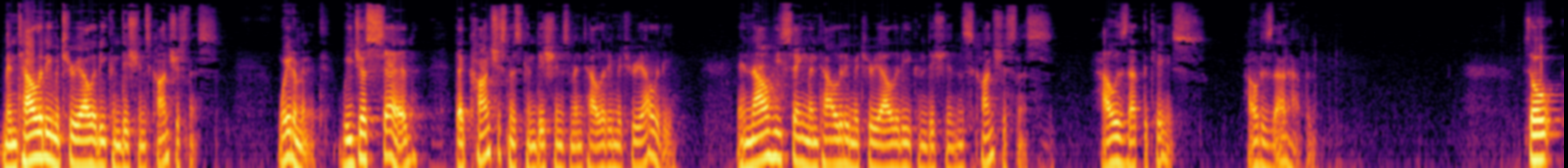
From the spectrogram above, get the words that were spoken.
mentality, materiality conditions consciousness. Wait a minute. We just said that consciousness conditions mentality materiality. And now he's saying mentality materiality conditions consciousness. How is that the case? How does that happen? So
